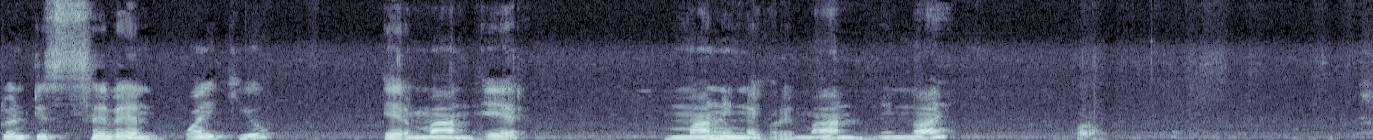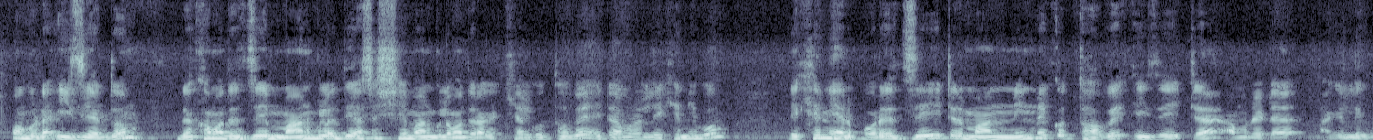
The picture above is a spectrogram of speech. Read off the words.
twenty seven Y cube এর মান এর মান নির্ণয় করে মান নির্ণয় করো। অঙ্কটা ইজি একদম। দেখো আমাদের যে মানগুলো দিয়ে আছে, সেই মানগুলো আমাদের আগে খেয়াল করতে হবে। এটা আমরা লিখে নিব। লিখে নেওয়ার পরে যেইটার মান নির্ণয় করতে হবে, এই যে এইটা, আমরা এটা আগে লিখব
